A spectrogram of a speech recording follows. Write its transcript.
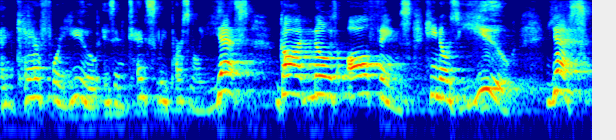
and care for you is intensely personal. Yes, God knows all things, He knows you. Yes,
